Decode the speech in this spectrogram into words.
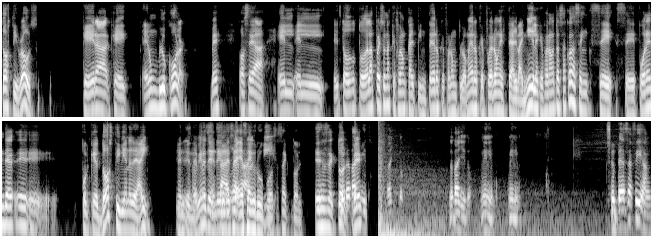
Dusty Rose, que era, que era un blue collar, ¿ves? O sea, el, el, todo, todas las personas que fueron carpinteros, que fueron plomeros, que fueron este, albañiles, que fueron todas esas cosas, se, se, ponen de... Eh, porque Dusty viene de ahí. ¿Me entiendes? Viene de, ese, grupo, ese sector. Ese sector. detallito, detallito, detallito, mínimo, mínimo. Si ustedes se fijan,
